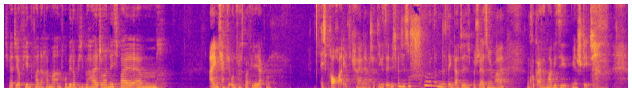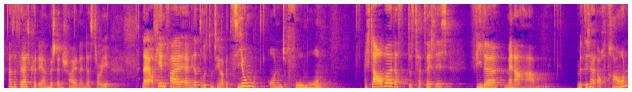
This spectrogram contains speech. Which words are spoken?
Ich werde die auf jeden Fall nachher mal anprobieren, ob ich die behalte oder nicht, weil ähm, eigentlich habe ich unfassbar viele Jacken. Ich brauche eigentlich keine. Ich habe die gesehen, ich fand die so schön und deswegen dachte ich, ich bestelle sie mir mal und gucke einfach mal, wie sie mir steht. Also vielleicht könnt ihr ja mitentscheiden in der Story. Naja, auf jeden Fall äh, wieder zurück zum Thema Beziehung und FOMO. Ich glaube, dass das tatsächlich viele Männer haben. Mit Sicherheit auch Frauen,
